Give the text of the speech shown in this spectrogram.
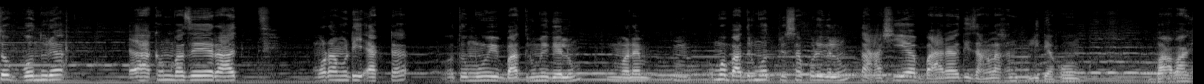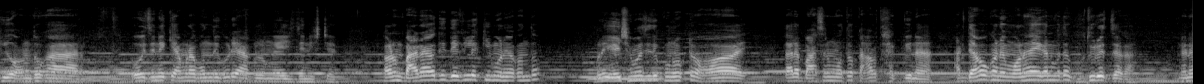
তো বন্ধুরা, এখন বাজে রাত মোটামুটি একটা। তো মুই বাথরুমে গেলুম মানে মই বাথরুমত পেশাব করে গেলুম। তা আসিয়া বাইরে হইতে জানলা খান খুলি দেখো বাবা কি অন্ধকার। ওই জন্য ক্যামেরা বন্দি করে রাখলুম এই জিনিসটা। কারণ বাইরে হইতে দেখলে কি মনে হয় এখন তো? মানে এই সময় যদি কোনো একটা হয়, তাহলে বাসের মতো কাউ থাকবে না। আর দেখো ওখানে, মনে হয় এখানে মতো ভুতুরের জায়গা। মানে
